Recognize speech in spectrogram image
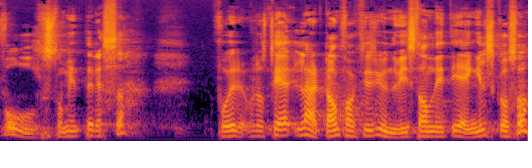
voldsom interesse. For, for jeg lærte han faktisk underviste han litt i engelsk også.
